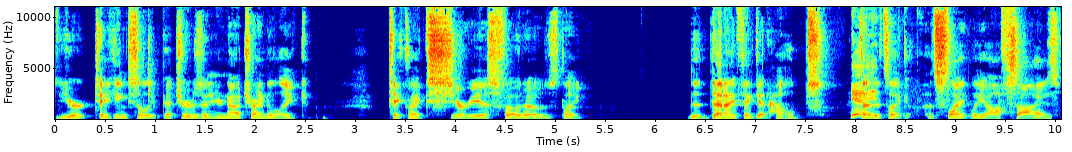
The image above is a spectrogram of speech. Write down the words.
you're taking silly pictures and you're not trying to like take like serious photos. Like, then I think it helps Yeah, that it- it's like slightly off size.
